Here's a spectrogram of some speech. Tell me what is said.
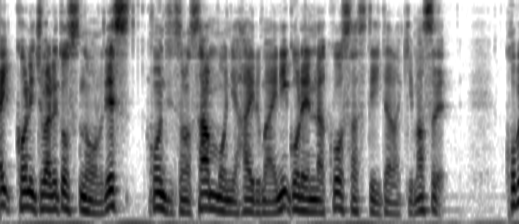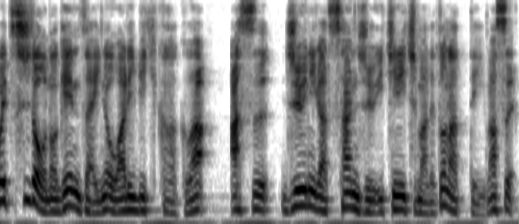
はい、こんにちは、レトスノーノです。本日の3問に入る前にご連絡をさせていただきます。個別指導の現在の割引価格は、明日12月31日までとなっています。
